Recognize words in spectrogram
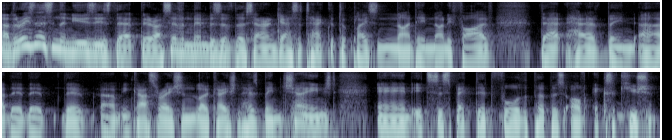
uh, the reason it's in the news is that there are seven members of the sarin gas attack that took place in 1995 that have been, uh, their, their, their um, incarceration location has been changed and it's suspected for the purpose of execution.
